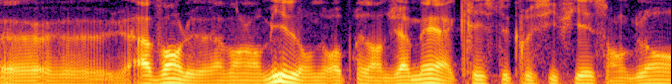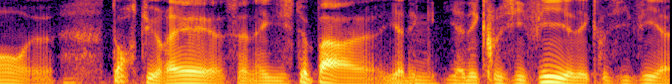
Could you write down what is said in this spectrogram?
Euh, avant l'an 1000, on ne représente jamais un Christ crucifié, sanglant, euh, torturé. Ça n'existe pas. Il y, a des, mm. il y, a des, crucifix, il y a des crucifix euh,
